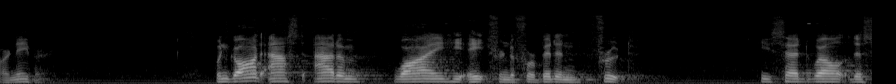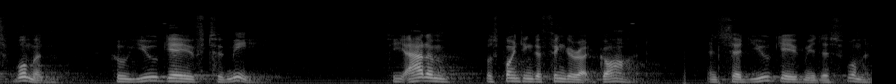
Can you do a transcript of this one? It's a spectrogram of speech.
our neighbor. When God asked Adam why he ate from the forbidden fruit, he said, Well, this woman who you gave to me. See, Adam was pointing the finger at God and said, You gave me this woman.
